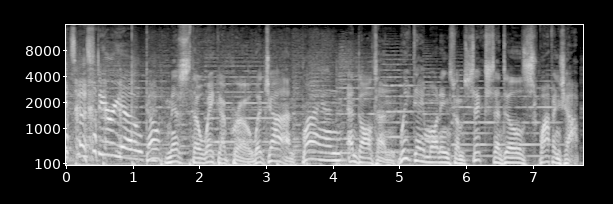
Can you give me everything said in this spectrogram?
it's in stereo. Don't miss the wake up crew with John, Brian, and Dalton. Weekday mornings from 6 until swap and shop.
